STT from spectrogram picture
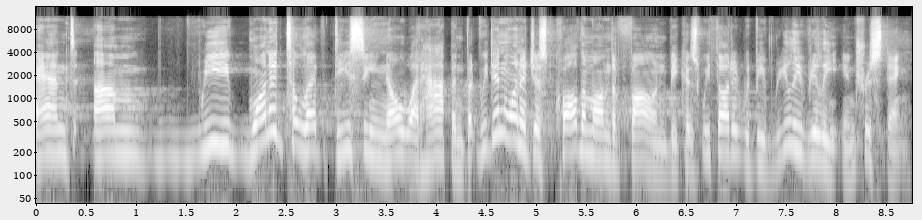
And um, we wanted to let DC know what happened, but we didn't want to just call them on the phone because we thought it would be really, really interesting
